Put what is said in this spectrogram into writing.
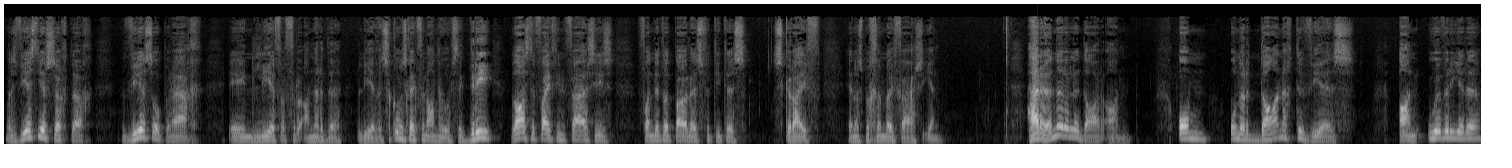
was wees deursigtig, wees opreg en leef 'n veranderde lewe. So kom ons kyk vanaand na hoofstuk 3, laaste 15 versies van dit wat Paulus vir Titus skryf en ons begin by vers 1. Herinner hulle daaraan om onderdanig te wees aan owerhede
